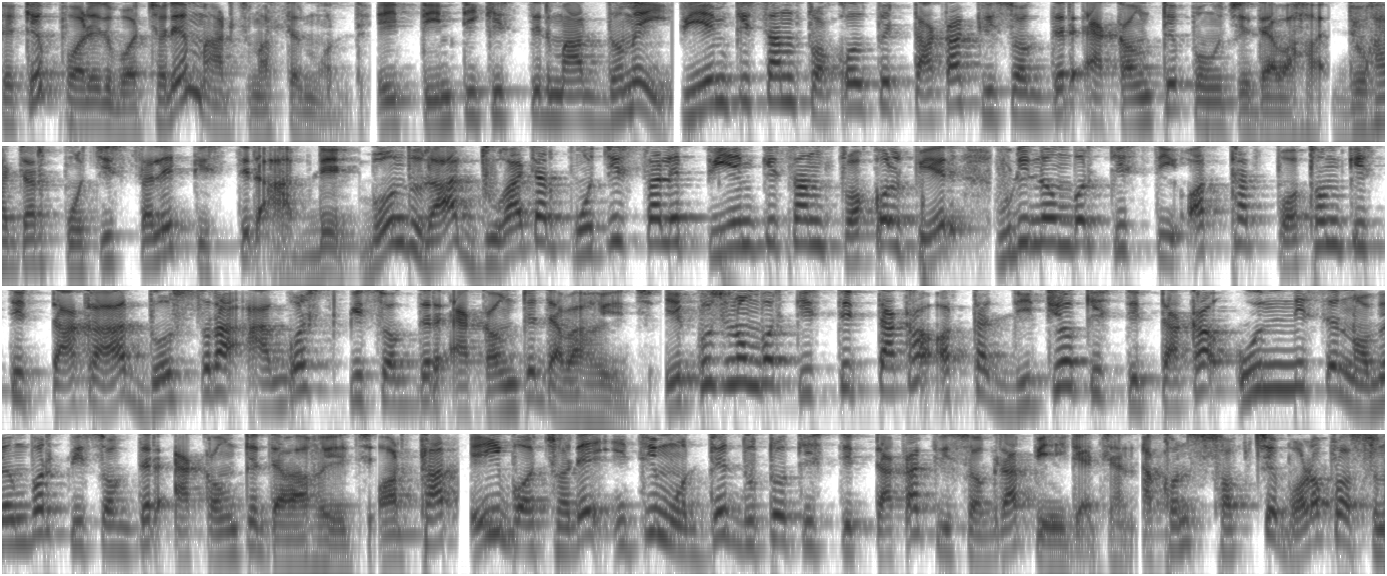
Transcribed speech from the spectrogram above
থেকে পরের বছরে মার্চ মাসের মধ্যে। এই তিনটি কিস্তির মাধ্যমেই পিএম কিষাণ প্রকল্পের টাকা কৃষকদের অ্যাকাউন্টে পৌঁছে দেওয়া হয়। দু হাজার পঁচিশ সালে কিস্তির আপডেট বন্ধুরা দু হাজার পঁচিশ সালে পিএম কিষাণ প্রকল্পের কুড়ি নম্বর কিস্তি অর্থাৎ প্রথম কিস্তির টাকা দোসরা আগস্ট কৃষকদের অ্যাকাউন্টে দেওয়া হয়েছে। একুশ নম্বর কিস্তির টাকা অর্থাৎ দ্বিতীয় কিস্তির টাকা উনিশে নভেম্বর কৃষকদের অ্যাকাউন্টে দেওয়া হয়েছে। অর্থাৎ এই বছরে ইতিমধ্যে দুটো কিস্তির টাকা কৃষকরা পেয়ে গেছেন। এখন সবচেয়ে বড় প্রশ্ন,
